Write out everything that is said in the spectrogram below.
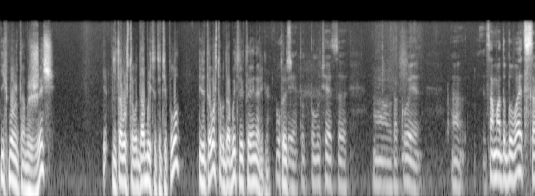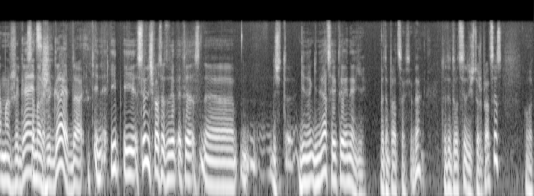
их можно там сжечь для того, чтобы добыть это тепло, и для того, чтобы добыть электроэнергию. Ух то ты, есть, тут получается э, такое... Э, сама добывается, сама сжигается. Сама сжигает, да. И, и, и следующий процесс это, это э, значит, генерация электроэнергии в этом процессе. Да? То это вот следующий тоже процесс. Вот.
